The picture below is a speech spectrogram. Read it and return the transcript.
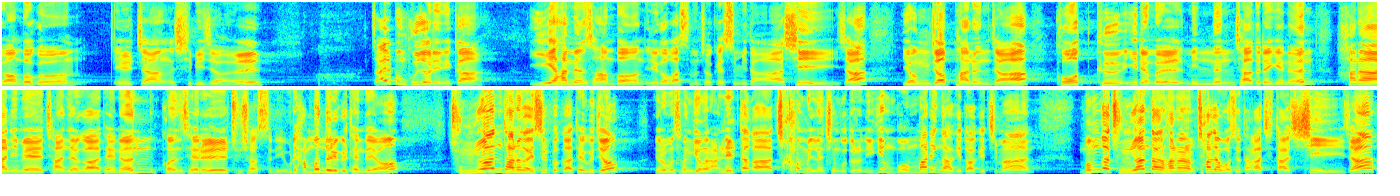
요한복음 1장 12절 짧은 구절이니까 이해하면서 한번 읽어봤으면 좋겠습니다. 시작. 영접하는 자, 곧 그 이름을 믿는 자들에게는 하나님의 자녀가 되는 권세를 주셨으니. 우리 한 번 더 읽을 텐데요. 중요한 단어가 있을 것 같아요, 그죠? 여러분 성경을 안 읽다가 처음 읽는 친구들은 이게 뭔 말인가 하기도 하겠지만 뭔가 중요한 단어 하나 만 찾아보세요. 다 같이 다시 시작.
